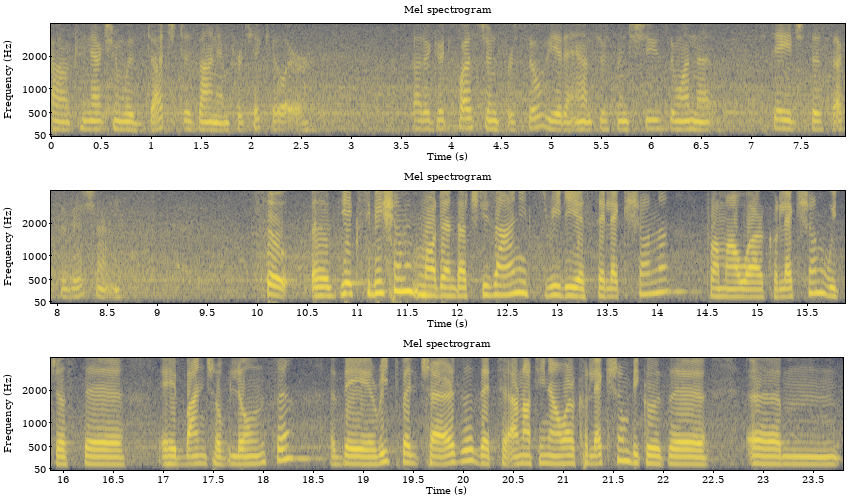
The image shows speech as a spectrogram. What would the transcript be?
uh, connection with Dutch design in particular? Is that a good question for Silvia to answer since she's the one that staged this exhibition? So, uh, the exhibition Modern Dutch Design, it's really a selection from our collection with just uh, a bunch of loans. The Rietveld chairs that are not in our collection because uh, um,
